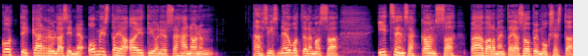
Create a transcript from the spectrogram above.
kottikärryllä sinne omistaja-aitioon, jossa hän on äh, siis neuvottelemassa itsensä kanssa päävalmentajasopimuksesta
